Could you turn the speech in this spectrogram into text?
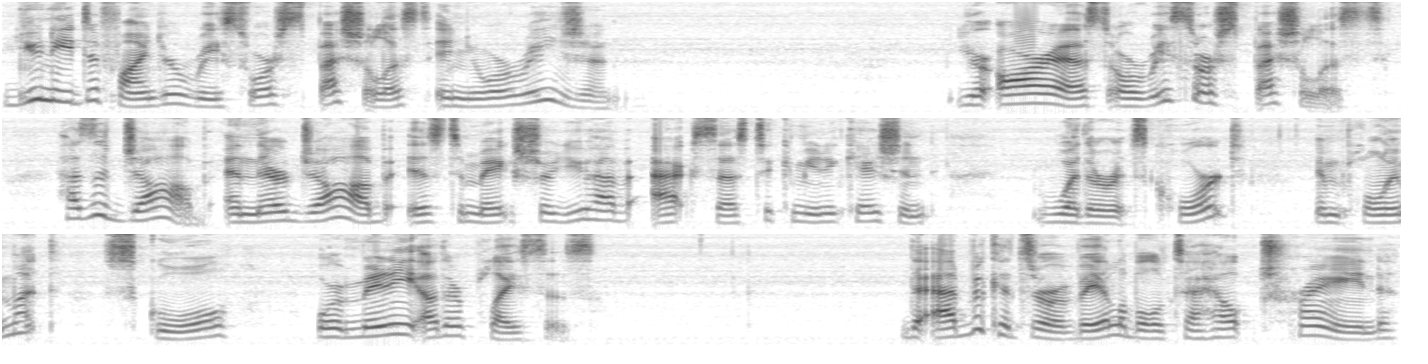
You need to find your resource specialist in your region. Your RS or resource specialist has a job, and their job is to make sure you have access to communication, whether it's court, employment, school, or many other places. The advocates are available to help train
